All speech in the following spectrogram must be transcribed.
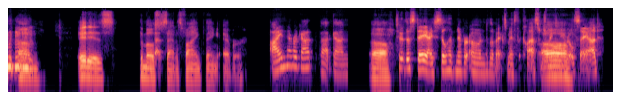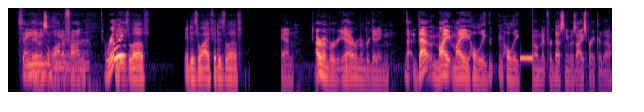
um, it is the most That- satisfying thing ever. I never got that gun. Uh, To this day, I still have never owned the Vex Mythoclast, which makes Oh. me real sad. Same It was a lot of fun. it Really? is love. It is life. It is love. And I remember, yeah, I remember getting that. That my my holy holy moment for Destiny was Icebreaker though.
